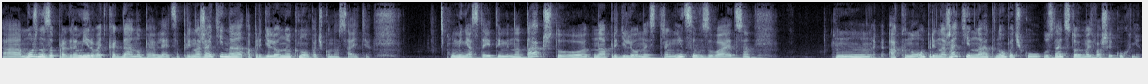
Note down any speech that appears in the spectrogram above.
А, можно запрограммировать, когда оно появляется, при нажатии на определенную кнопочку на сайте. У меня стоит именно так, что на определенной странице вызывается окно при нажатии на кнопочку «Узнать стоимость вашей кухни»,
